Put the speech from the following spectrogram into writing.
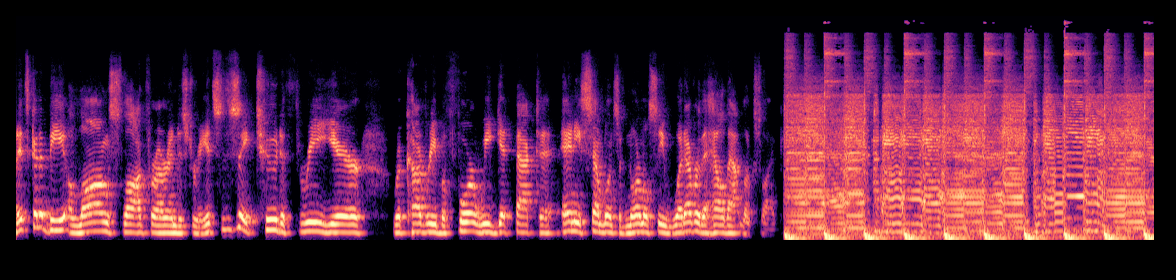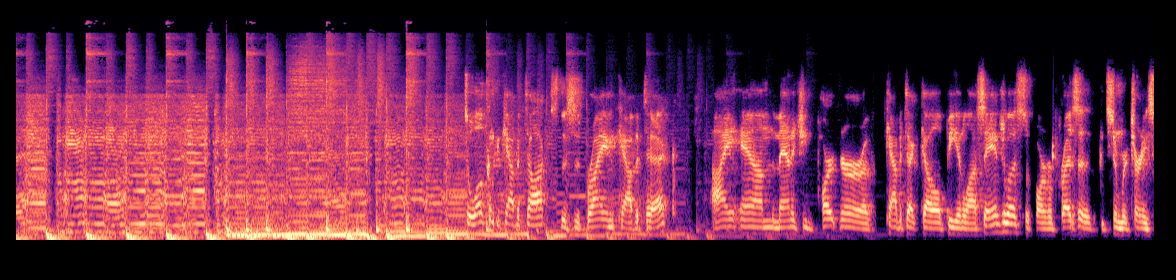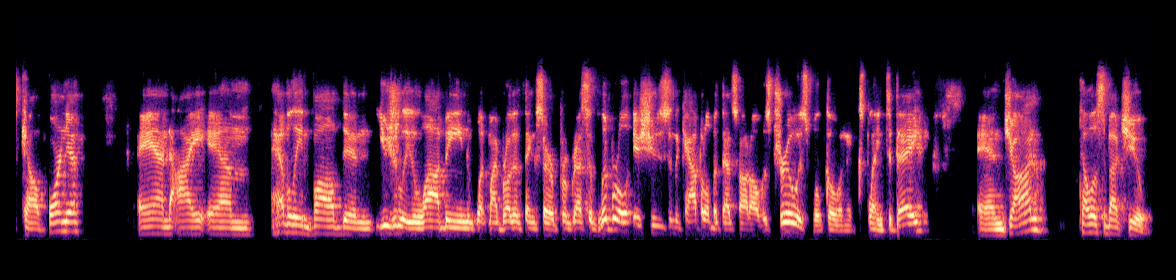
But it's going to be a long slog for our industry. It's this is a two to three year recovery before we get back to any semblance of normalcy, whatever the hell that looks like. So, welcome to Cabot Talks. This is Brian Kabateck. I am the managing partner of Kabateck LLP in Los Angeles, a former president of Consumer Attorneys of California. And I am heavily involved in usually lobbying what my brother thinks are progressive liberal issues in the Capitol, but that's not always true, as we'll go and explain today. And John, tell us about you.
